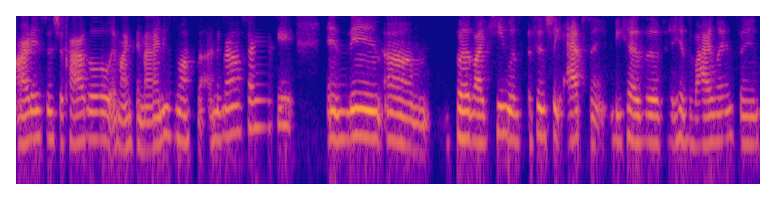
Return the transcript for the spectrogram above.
artist in Chicago in like the 90s off the underground circuit. And then um, but like he was essentially absent because of his violence and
